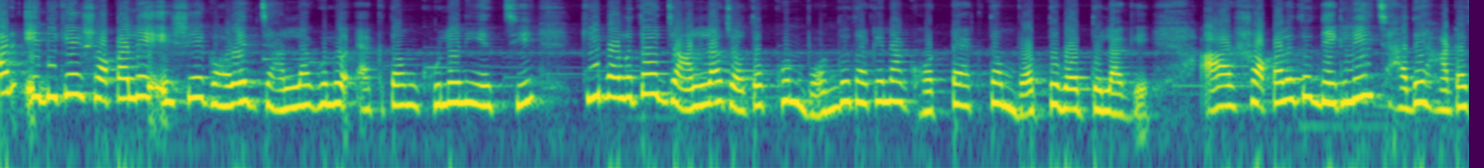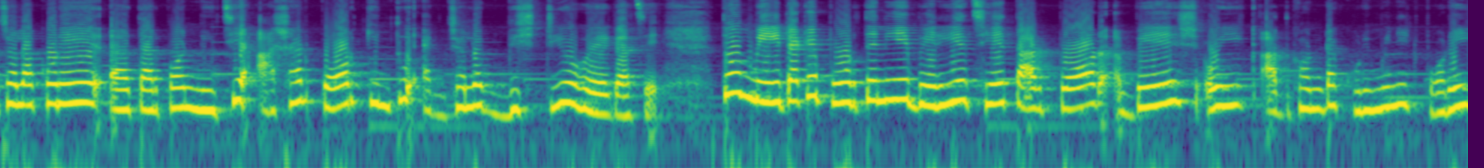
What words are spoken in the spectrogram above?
আর এদিকে সকালে এসে ঘরের জানলাগুলো একদম খুলে নিয়েছি। কি বলতো, জানলা যতক্ষণ বন্ধ থাকে না, ঘরটা একদম বদ্ধ বদ্ধ লাগে। আর সকালে তো দেখলেই ছাদে হাঁটাচলা করে তারপর নিচে আসার পর কিন্তু এক ঝলক বৃষ্টিও হয়ে গেছে। তো মেয়েটাকে পড়তে নিয়ে বেরিয়েছে, তারপর বেশ ওই আধ ঘণ্টা কুড়ি মিনিট পরেই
